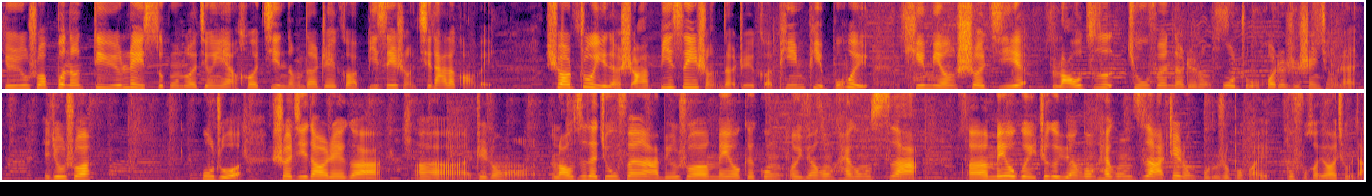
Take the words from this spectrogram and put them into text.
也就是说不能低于类似工作经验和技能的这个 B、C 省其他的岗位。需要注意的是啊，B、C 省的这个 PNP 不会提名涉及劳资纠纷的这种雇主或者是申请人，也就是说，雇主涉及到这个呃这种劳资的纠纷啊，比如说没有给工呃员工开公司啊，呃没有给这个员工开工资啊，这种雇主是不合不符合要求的。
